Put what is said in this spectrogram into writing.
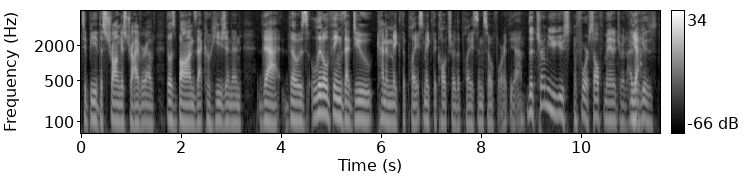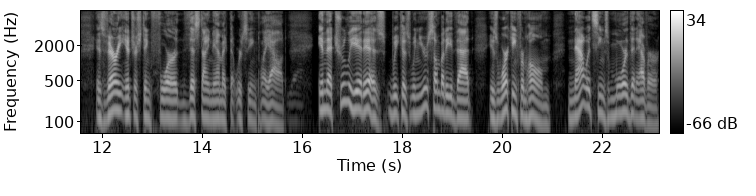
to be the strongest driver of those bonds, that cohesion, and that those little things that do kind of make the place, make the culture of the place, and so forth. Yeah. The term you used before, self management, I yeah. think is is very interesting for this dynamic that we're seeing play out. Yeah. In that truly it is because when you're somebody that is working from home, now it seems more than ever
